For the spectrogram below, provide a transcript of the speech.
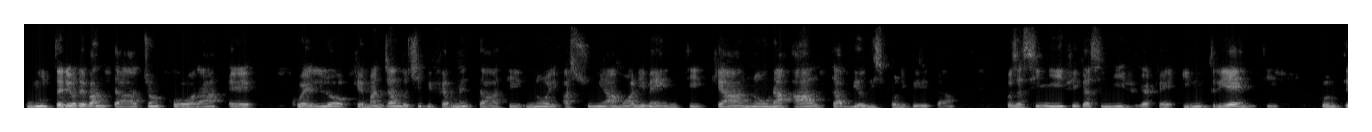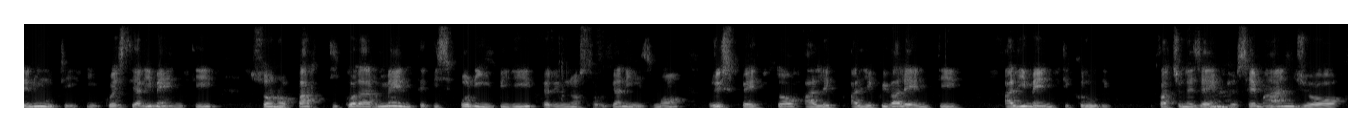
Un ulteriore vantaggio ancora è quello che mangiando cibi fermentati noi assumiamo alimenti che hanno una alta biodisponibilità. Cosa significa? Significa che i nutrienti contenuti in questi alimenti sono particolarmente disponibili per il nostro organismo rispetto alle, agli equivalenti alimenti crudi. Faccio un esempio, mm. se mangio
